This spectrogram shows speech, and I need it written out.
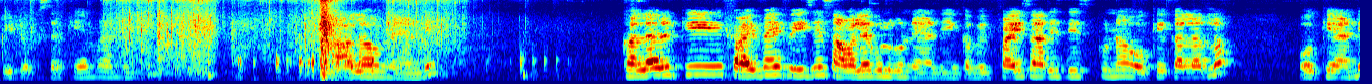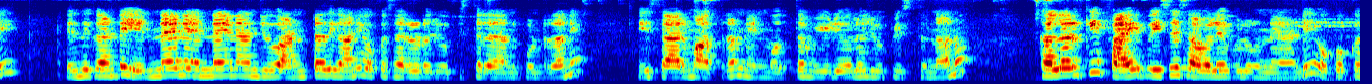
వీటి ఒకసారి కెమెరా నుంచి. చాలా ఉన్నాయండి. కలర్కి ఫైవ్ ఫైవ్ పీసెస్ అవైలబుల్గా ఉన్నాయండి. ఇంకా మీరు ఫైవ్ సారీస్ తీసుకున్నా ఒకే కలర్లో ఓకే అండి. ఎందుకంటే ఎన్నైనా ఎన్నైనా అని చూ అంటది కానీ ఒకసారి కూడా చూపిస్తలేదు అనుకుంటారని. ఈసారి మాత్రం నేను మొత్తం వీడియోలో చూపిస్తున్నాను. కలర్కి ఫైవ్ పీసెస్ అవైలబుల్ ఉన్నాయండి. ఒక్కొక్క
